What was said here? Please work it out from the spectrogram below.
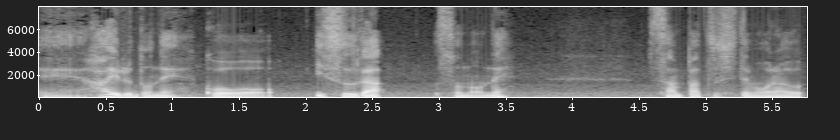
えー、入るとねこう椅子がそのね散髪してもらう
